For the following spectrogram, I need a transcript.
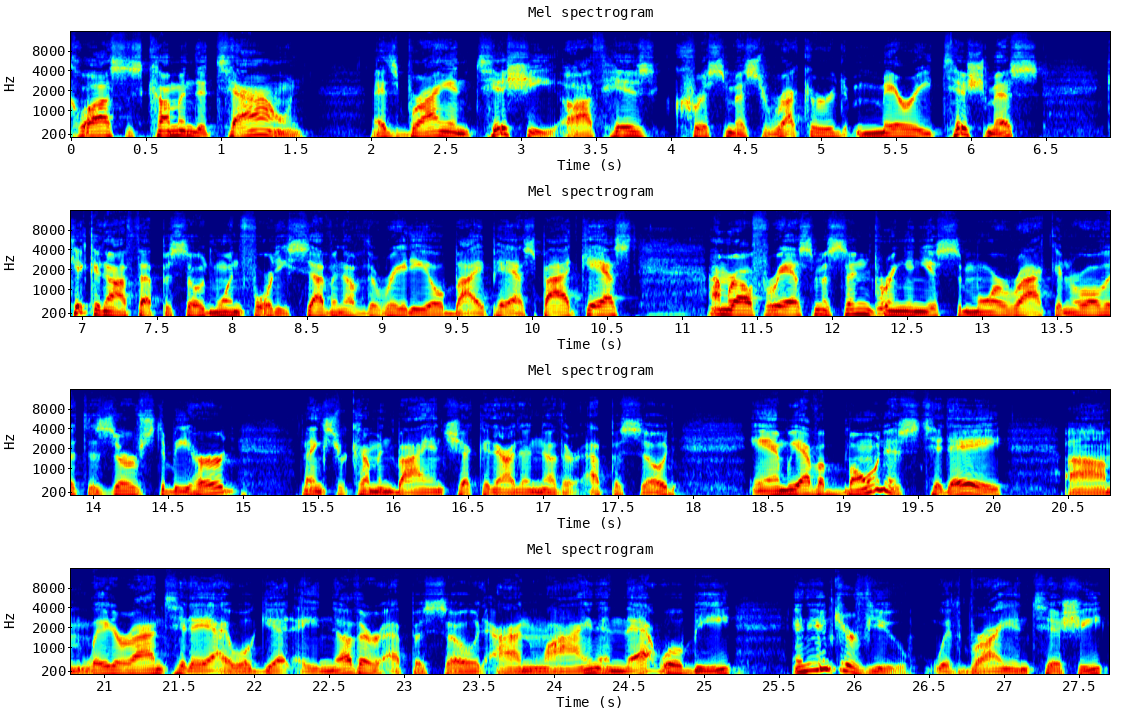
Claus is coming to town. That's Brian Tichy off his Christmas record, Merry Tishmas, kicking off episode 147 of the Radio Bypass Podcast. I'm Ralph Rasmussen, bringing you some more rock and roll that deserves to be heard. Thanks for coming by and checking out another episode. And we have a bonus today. Um, later on today, I will get another episode online, and that will be an interview with Brian Tichy.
